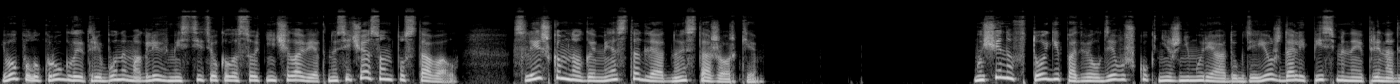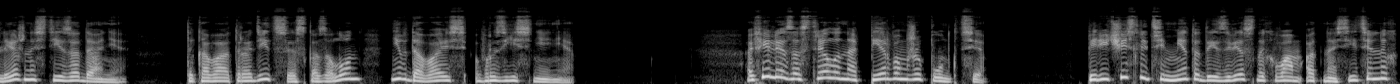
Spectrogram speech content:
Его полукруглые трибуны могли вместить около сотни человек, но сейчас он пустовал. Слишком много места для одной стажерки. Мужчина в тоге подвел девушку к нижнему ряду, где ее ждали письменные принадлежности и задания. «Такова традиция», — сказал он, не вдаваясь в разъяснение. Офелия застряла на первом же пункте. Перечислите методы известных вам относительных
